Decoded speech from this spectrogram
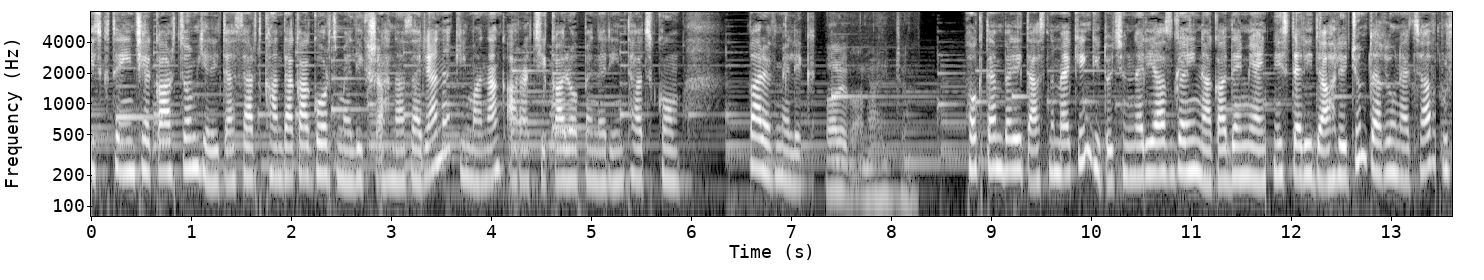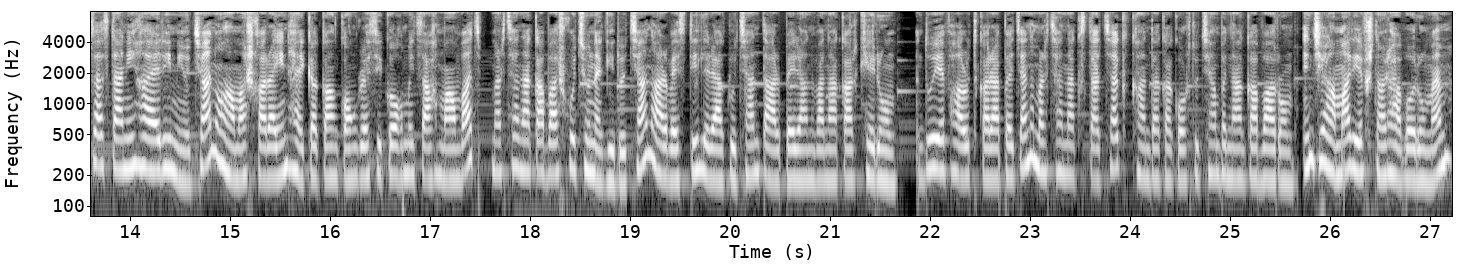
Իսկ թե ինչ է կարծում երիտասարդ քանդակագործ Մելիք Շահնազարյանը, կիմանանք առաջիկա րոպեների ընթացքում։ Բարև Մելիք։ Բարև Անահիտ ջան։ Հոկտեմբերի 11-ին Գիտությունների ազգային ակադեմիայի նիստերի դահլիճում տեղի ունեցավ Ռուսաստանի հայերի միության ու համաշխարհային հայկական կոնգրեսի կողմից սահմանված մրցանակաբաշխությունը գիտության, արվեստի, լրագրության տարբեր անվանակարգերում։ Դու եւ Հարութ Կարապետյանը մրցանակ ստացաք քանդակագործության բնագավառում։ Ինչի համար եւ շնորհավորում եմ։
